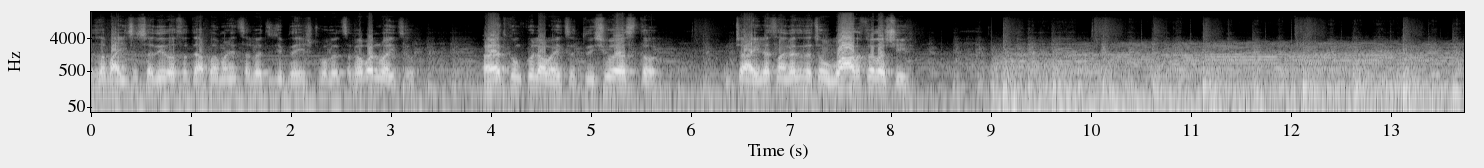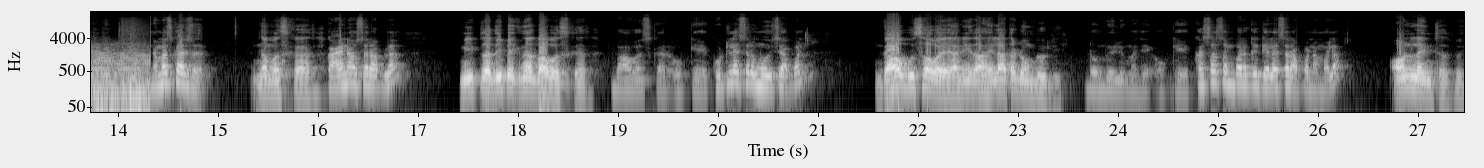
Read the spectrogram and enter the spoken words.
जसं बाईचं शरीर असतं त्याप्रमाणे सगळं तिचे ब्रेस्ट वगैरे सगळं बनवायचं. हळद कुंकू लावायचं त्रिशूळ असतं. तुमच्या आईला सांगायचं त्याच्यावर वार कर अशी. नमस्कार सर. नमस्कार. काय नाव सर आपलं? मी प्रदीप एकनाथ बावस्कर. भावस्कर ओके. कुठल्या सर मूळचे आपण? गाव भुसावळ आहे आणि राहायला आता डोंबिवली. डोंबिवलीमध्ये. ओके. कसा संपर्क केला सर आपण आम्हाला? ऑनलाईन तर्फे.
